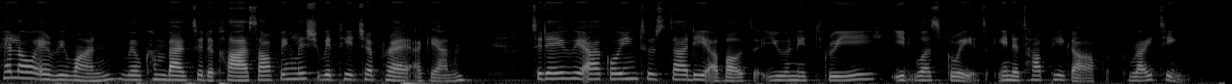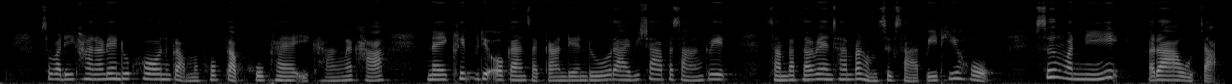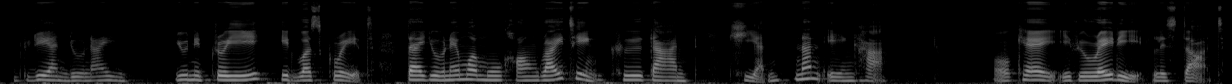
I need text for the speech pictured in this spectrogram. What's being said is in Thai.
Hello everyone, welcome back to the class of English with Teacher Prayer again. Today we are going to study about Unit 3. It was great in the topic of writing. สวัสดีค่ะนักเรียนทุกคนกลับมาพบกับครูแพรอีกครั้งนะคะ ในคลิปวิดีโอการจัดการเรียนรู้รายวิชาภาษาอังกฤษสำหรับนักเรียนชั้นประถมศึกษาปีที่ 6 ซึ่งวันนี้เราจะเรียนอยู่ใน Unit 3 It was great แต่อยู่ในหมวดหมู่ของ writing คือการเขียนนั่นเองค่ะ โอเค if you're ready let's start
